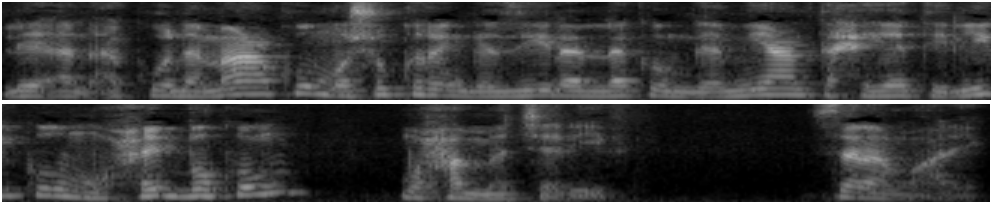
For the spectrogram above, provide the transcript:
لأن أكون معكم وشكرا جزيلا لكم جميعا. تحياتي لكم محبكم محمد شريف. السلام عليكم.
